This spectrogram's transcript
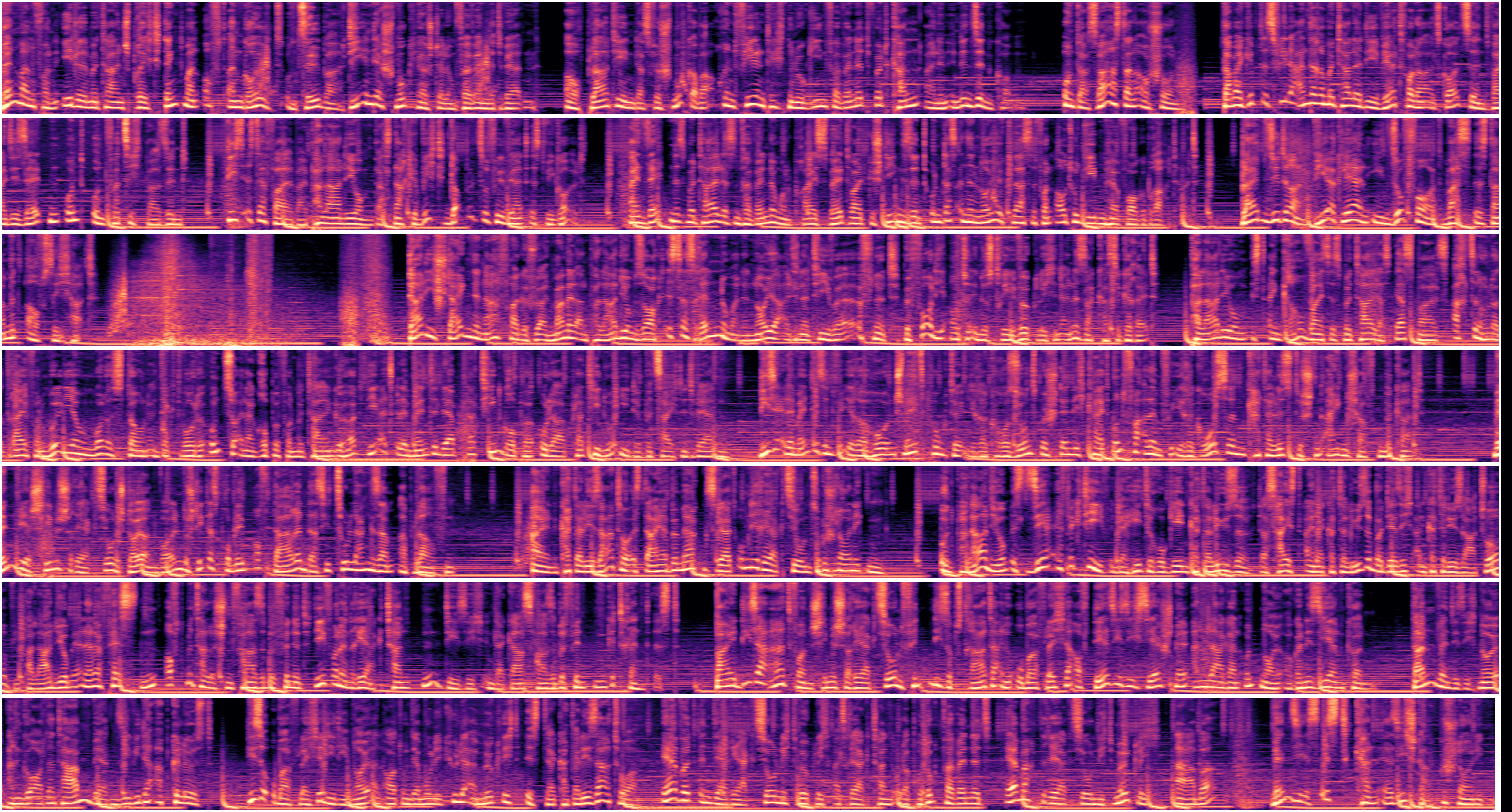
Wenn man von Edelmetallen spricht, denkt man oft an Gold und Silber, die in der Schmuckherstellung verwendet werden. Auch Platin, das für Schmuck, aber auch in vielen Technologien verwendet wird, kann einen in den Sinn kommen. Und das war es dann auch schon. Dabei gibt es viele andere Metalle, die wertvoller als Gold sind, weil sie selten und unverzichtbar sind. Dies ist der Fall bei Palladium, das nach Gewicht doppelt so viel wert ist wie Gold. Ein seltenes Metall, dessen Verwendung und Preis weltweit gestiegen sind und das eine neue Klasse von Autodieben hervorgebracht hat. Bleiben Sie dran, wir erklären Ihnen sofort, was es damit auf sich hat. Die steigende Nachfrage für einen Mangel an Palladium sorgt, ist das Rennen um eine neue Alternative eröffnet, bevor die Autoindustrie wirklich in eine Sackgasse gerät. Palladium ist ein grauweißes Metall, das erstmals 1803 von William Wollaston entdeckt wurde und zu einer Gruppe von Metallen gehört, die als Elemente der Platingruppe oder Platinoide bezeichnet werden. Diese Elemente sind für ihre hohen Schmelzpunkte, ihre Korrosionsbeständigkeit und vor allem für ihre großen katalytischen Eigenschaften bekannt. Wenn wir chemische Reaktionen steuern wollen, besteht das Problem oft darin, dass sie zu langsam ablaufen. Ein Katalysator ist daher bemerkenswert, um die Reaktion zu beschleunigen. Und Palladium ist sehr effektiv in der heterogenen Katalyse, das heißt einer Katalyse, bei der sich ein Katalysator wie Palladium in einer festen, oft metallischen Phase befindet, die von den Reaktanten, die sich in der Gasphase befinden, getrennt ist. Bei dieser Art von chemischer Reaktion finden die Substrate eine Oberfläche, auf der sie sich sehr schnell anlagern und neu organisieren können. Dann, wenn sie sich neu angeordnet haben, werden sie wieder abgelöst. Diese Oberfläche, die die Neuanordnung der Moleküle ermöglicht, ist der Katalysator. Er wird in der Reaktion nicht wirklich als Reaktant oder Produkt verwendet, er macht die Reaktion nicht möglich, aber wenn sie es ist, kann er sie stark beschleunigen.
